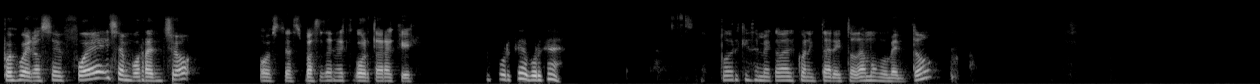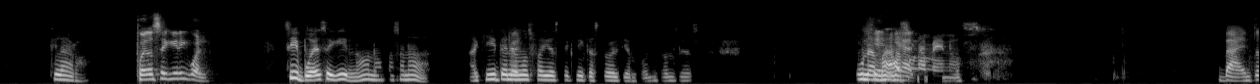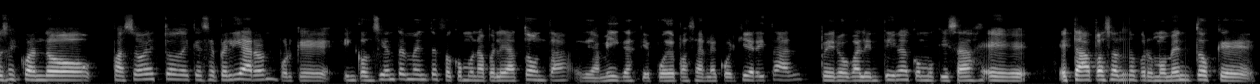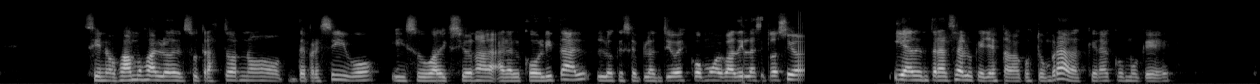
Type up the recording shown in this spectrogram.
Pues bueno, se fue y se emborrachó. Hostias, vas a tener que cortar aquí. ¿Por qué? ¿Por qué? Porque se me acaba de desconectar esto. Dame un momento. Claro. ¿Puedo seguir igual? Sí, puedes seguir, ¿no? No pasa nada. Aquí tenemos Pero... fallas técnicas todo el tiempo, entonces. Una Genial. más, una menos. Va, entonces cuando pasó esto de que se pelearon, porque inconscientemente fue como una pelea tonta de amigas que puede pasarle a cualquiera y tal, pero Valentina como quizás eh, estaba pasando por momentos que, si nos vamos a lo de su trastorno depresivo y su adicción al alcohol y tal, lo que se planteó es cómo evadir la situación y adentrarse a lo que ella estaba acostumbrada, que era como que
